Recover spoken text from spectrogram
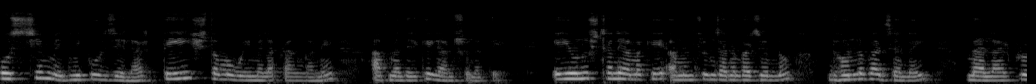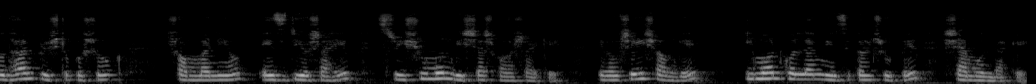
পশ্চিম মেদিনীপুর জেলার তেইশতম বইমেলা প্রাঙ্গণে। আপনাদেরকে গান শোনাতে। এই অনুষ্ঠানে আমাকে আমন্ত্রণ জানাবার জন্য ধন্যবাদ জানাই মেলার প্রধান পৃষ্ঠপোষক সম্মানীয় এসডিও সাহেব, শ্রী সুমন বিশ্বাস মহাশয়কে এবং সেই সঙ্গে ইমন কল্যাণ মিউজিক্যাল ট্রুপের শ্যামল দাকে।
